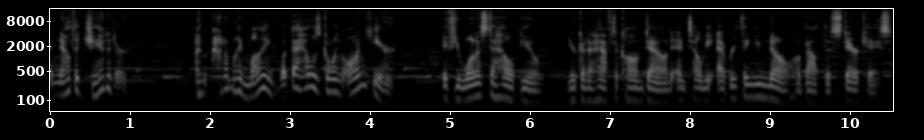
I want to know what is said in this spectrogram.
And now the janitor. I'm out of my mind. What the hell is going on here? If you want us to help you, you're gonna have to calm down and tell me everything you know about this staircase.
